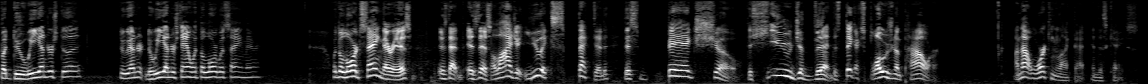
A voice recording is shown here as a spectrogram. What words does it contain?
But do we understood? Do we under, do we understand what the Lord was saying there? What the Lord's saying there is is that is this Elijah, you expected this big show, this huge event, this big explosion of power. I'm not working like that in this case.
